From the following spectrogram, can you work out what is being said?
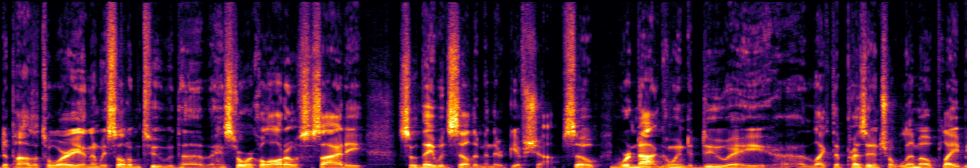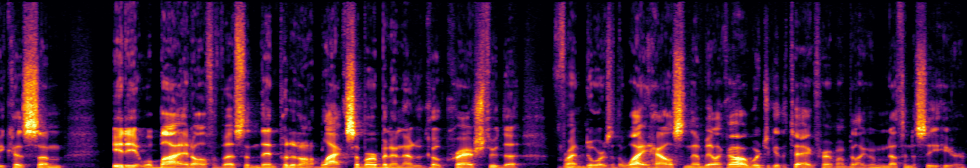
Depository, and then we sold them to the Historical Auto Society, so they would sell them in their gift shop. So we're not going to do a uh, like the presidential limo plate because some idiot will buy it off of us and then put it on a black Suburban and then it'll go crash through the front doors of the White House and they'll be like, oh, where'd you get the tag from? I'll be like, oh, nothing to see here.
